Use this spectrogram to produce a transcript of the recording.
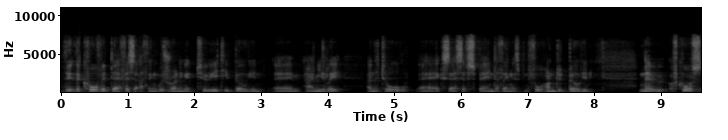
The, the COVID deficit, I think, was running at 280 billion um, annually, and the total uh, excessive spend, I think, has been 400 billion. Now, of course,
